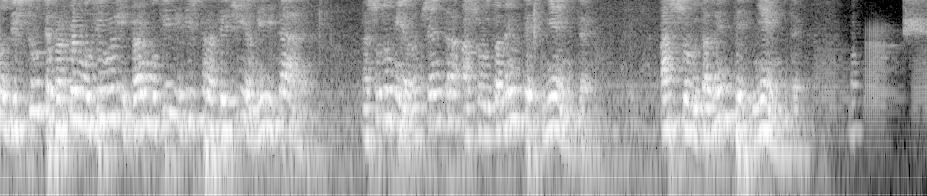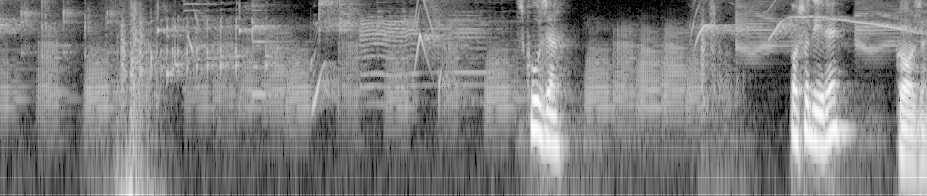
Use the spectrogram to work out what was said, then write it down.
vengono distrutte per quel motivo lì, per motivi di strategia militare. La sodomia non c'entra assolutamente niente, assolutamente niente. Scusa, posso dire? Cosa?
